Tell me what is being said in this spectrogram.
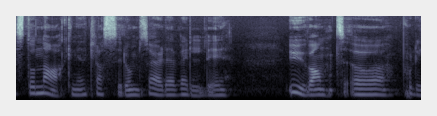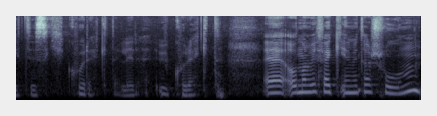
stå naken i et klasserom, så er det veldig uvant og politisk korrekt eller ukorrekt. Eh, og når vi fikk invitasjonen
